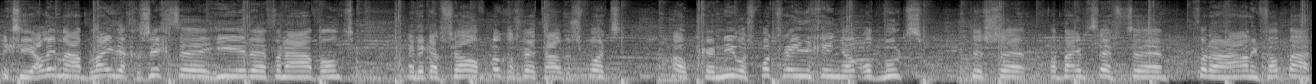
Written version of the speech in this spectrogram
Ik zie alleen maar blijde gezichten hier eh, vanavond. En ik heb zelf ook als wethouder sport ook eh, nieuwe sportverenigingen ontmoet. Dus eh, wat mij betreft eh, voor herhaling vatbaar.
